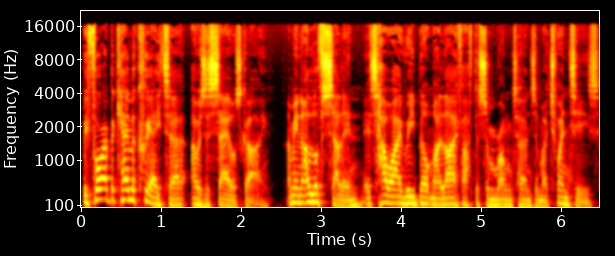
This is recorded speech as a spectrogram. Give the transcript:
Before I became a creator, I was a sales guy. I mean, I love selling. It's how I rebuilt my life after some wrong turns in my 20s.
